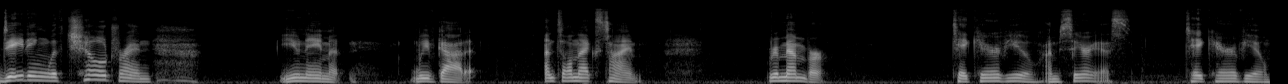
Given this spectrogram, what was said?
dating with children. You name it, we've got it. Until next time, remember take care of you. I'm serious. Take care of you.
